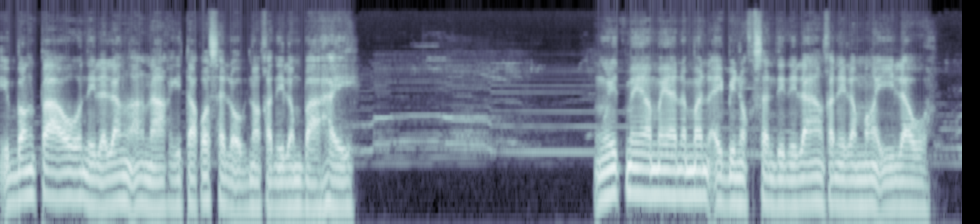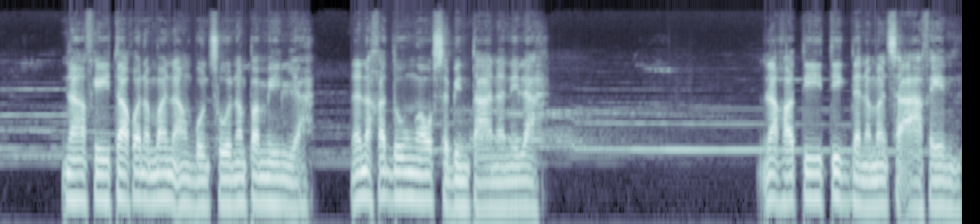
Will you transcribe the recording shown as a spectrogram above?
ibang tao nila lang ang nakita ko sa loob ng kanilang bahay. Ngunit maya-maya naman ay binuksan din nila ang kanilang mga ilaw. Nakita ko naman ang bunso ng pamilya na nakadungaw sa bintana nila. Nakatitig na naman sa akin.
